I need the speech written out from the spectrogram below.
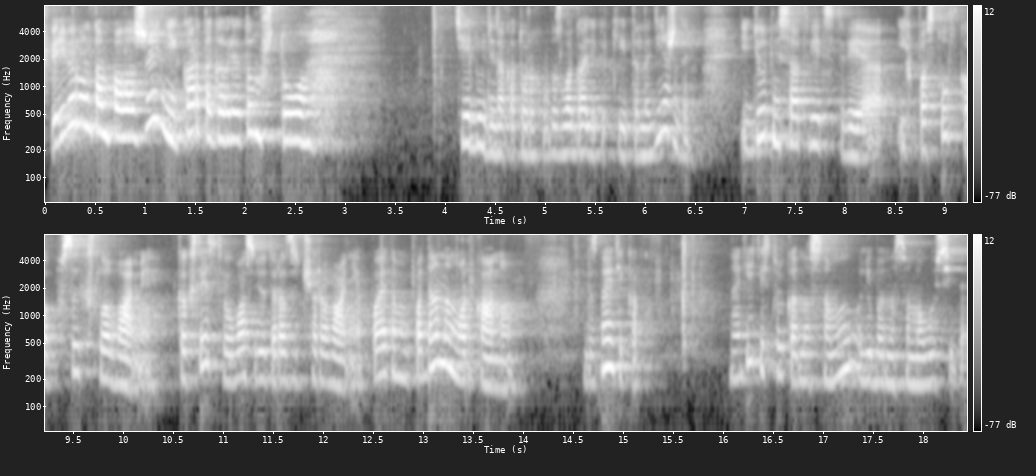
В перевернутом положении карта говорит о том, что те люди, на которых возлагали какие-то надежды, идет несоответствие их поступков с их словами. Как следствие у вас идет разочарование. Поэтому по данному аркану, знаете как, надейтесь только на саму, либо на самого себя.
